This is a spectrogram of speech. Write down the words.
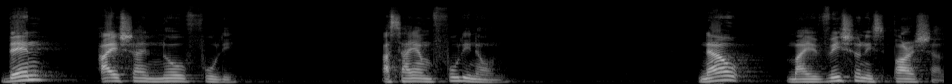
then I shall know fully, as I am fully known. Now my vision is partial.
